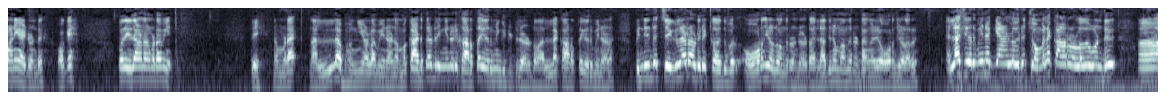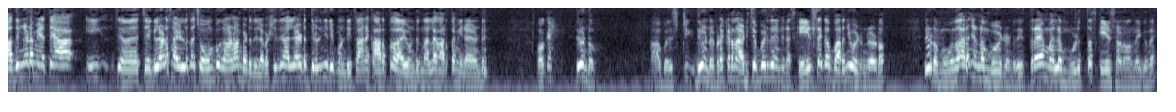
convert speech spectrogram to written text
പണിയായിട്ടുണ്ട്. ഓക്കെ അപ്പൊ ഇതാണ് നമ്മുടെ മീൻ. ദേ നമ്മുടെ നല്ല ഭംഗിയുള്ള മീനാണ്. നമുക്ക് അടുത്തായിട്ട് ഇങ്ങനെ ഒരു കറുത്ത എർമീൻ കിട്ടിയിട്ടില്ല കേട്ടോ. നല്ല കറുത്ത എർമീനാണ് പിന്നെ ഇതിന്റെ ചെകിളയുടെ അവിടെ ഒരു ഓറഞ്ച് കളർ വന്നിട്ടുണ്ട് കേട്ടോ. എല്ലാത്തിനും വന്നിട്ടുണ്ട് അങ്ങനെ ഓറഞ്ച് കളർ എല്ലാ ചെറുമീനൊക്കെ ആണല്ലോ ഒരു ചുമല കളർ ഉള്ളത് കൊണ്ട് അതുങ്ങളുടെ മേത്തെ ആ ഈ ചെകിലയുടെ സൈഡിലത്തെ ചുമപ്പ് കാണാൻ പറ്റത്തില്ല. പക്ഷെ ഇത് നല്ലതായിട്ട് തെളിഞ്ഞിരിപ്പുണ്ട്. ഈ സാധനം കറുത്തതായതുകൊണ്ട് നല്ല കറുത്ത മീനായതുകൊണ്ട് ഓക്കെ ഇത് കണ്ടോ? ആ ബെസ്റ്റ് ഇത് കണ്ടോ? ഇവിടെ കിടന്ന് അടിച്ചപ്പോഴത്തേന് സ്കെയിൽസ് ഒക്കെ പറഞ്ഞു പോയിട്ടുണ്ട് കേട്ടോ. ഇത് കേട്ടോ മൂന്നാലഞ്ചെണ്ണം പോയിട്ടുണ്ട്. ഇത് ഇത്രയും നല്ല മുഴുത്ത സ്കെയിൽസ് ആണ് വന്നേക്കുന്നത്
